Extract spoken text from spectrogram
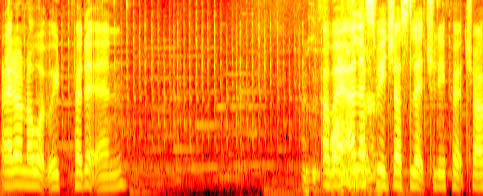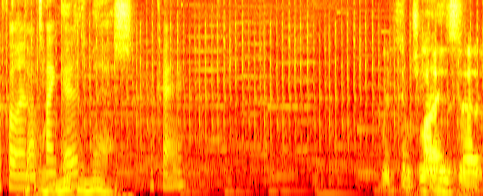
Just don't sniff I don't know what we'd put it in. Oh wait, unless there, we just literally put charcoal in That the would make a mess. Okay. Which implies that.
